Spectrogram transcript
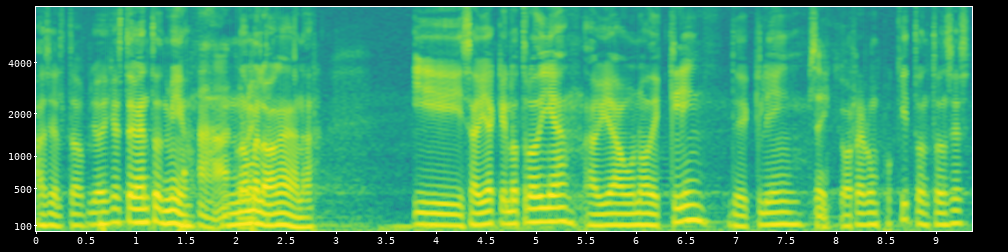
Hacia el top. Yo dije, este evento es mío, no me lo van a ganar. Y sabía que el otro día había uno de clean, de clean, correr un poquito. Entonces,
